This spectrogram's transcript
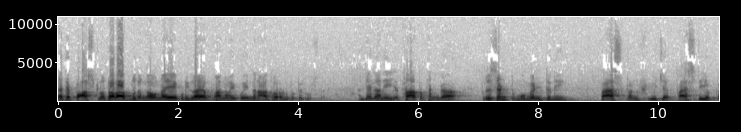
లేకపోతే పాస్ట్లో చాలా అద్భుతంగా ఉన్నాయే ఇప్పుడు ఇలా అధ్వాన్నం అయిపోయిందని ఆ ధోరణితోటే చూస్తాడు. అంతేగాని యథాతథంగా ప్రజెంట్ మూమెంట్ని పాస్ట్ అండ్ ఫ్యూచర్ పాస్ట్ యొక్క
